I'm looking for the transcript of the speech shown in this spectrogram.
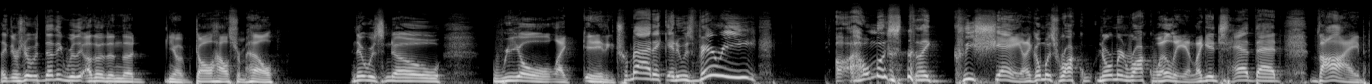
like there was no, nothing really other than the you know dollhouse from hell. There was no real like anything traumatic, and it was very uh, almost like cliche, like almost rock Norman Rockwellian. Like it just had that vibe.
